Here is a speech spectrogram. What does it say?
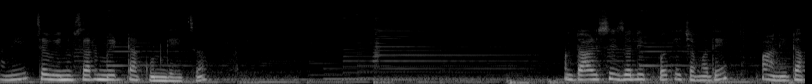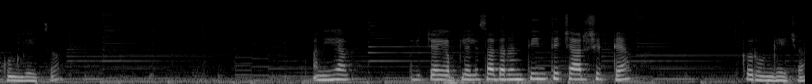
आणि चवीनुसार मीठ टाकून घ्यायचं. डाळ शिजल इतपत ह्याच्यामध्ये पाणी टाकून घ्यायचं. आणि ह्या ह्याच्या आपल्याला साधारण तीन ते चार शिट्ट्या करून घ्यायच्या.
